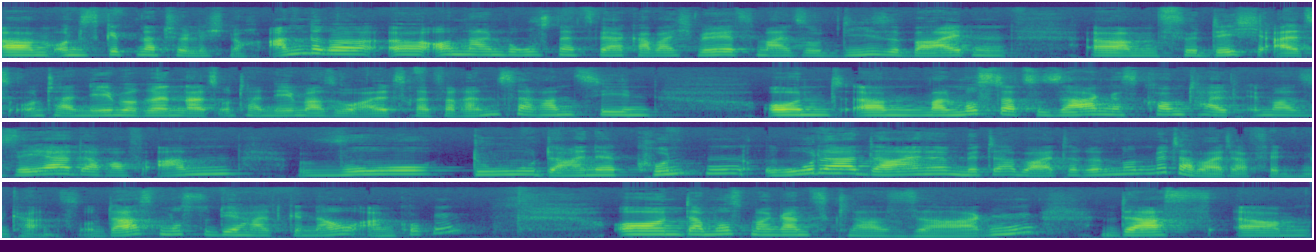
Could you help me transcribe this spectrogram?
Ähm, und es gibt natürlich noch andere äh, Online-Berufsnetzwerke, aber ich will jetzt mal so diese beiden ähm, für dich als Unternehmerin, als Unternehmer so als Referenz heranziehen. Und ähm, man muss dazu sagen, es kommt halt immer sehr darauf an, wo du deine Kunden oder deine Mitarbeiterinnen und Mitarbeiter finden kannst. Und das musst du dir halt genau angucken. Und da muss man ganz klar sagen, dass ähm,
